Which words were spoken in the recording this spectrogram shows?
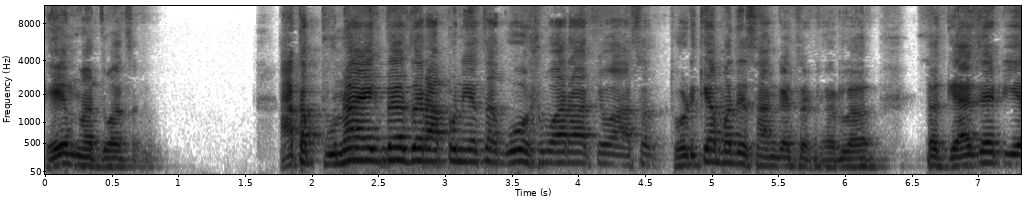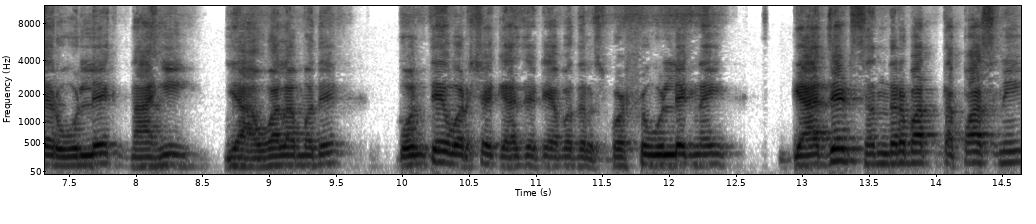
हे महत्वाचं आता पुन्हा एकदा जर आपण याचा गोषवारा किंवा असं थोडक्यामध्ये सांगायचं ठरलं तर गॅझेट यार उल्लेख नाही या अहवालामध्ये. कोणते वर्ष गॅझेट याबद्दल स्पष्ट उल्लेख नाही. गॅझेट संदर्भात तपासणी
